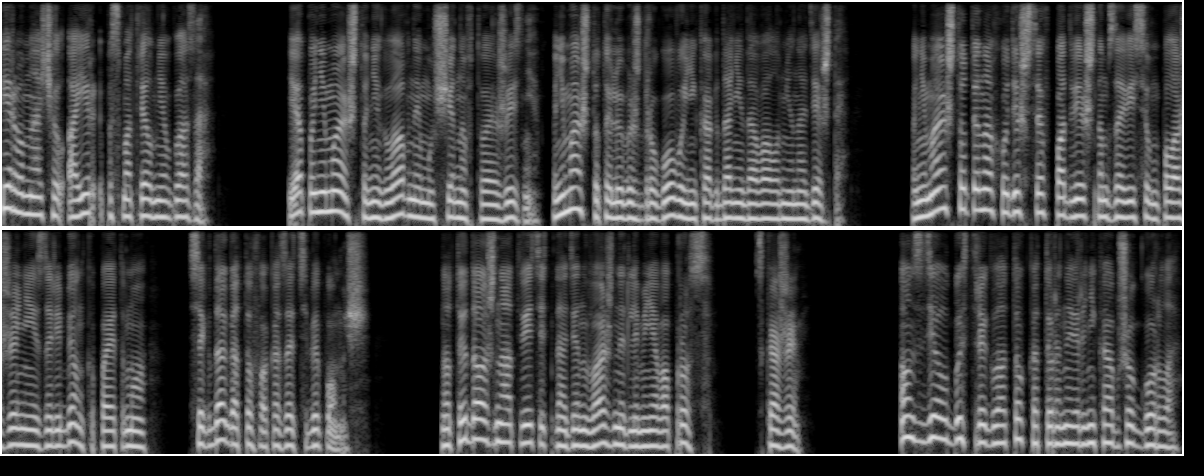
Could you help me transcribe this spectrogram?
Первым начал Аир и посмотрел мне в глаза. «Я понимаю, что не главный мужчина в твоей жизни. Понимаю, что ты любишь другого и никогда не давала мне надежды. Понимаю, что ты находишься в подвешенном зависимом положении из-за ребенка, поэтому всегда готов оказать тебе помощь. Но ты должна ответить на один важный для меня вопрос. Скажи». Он сделал быстрый глоток, который наверняка обжег горло.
